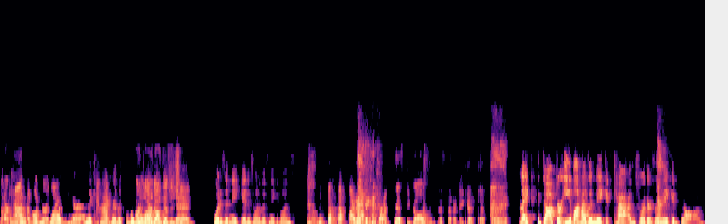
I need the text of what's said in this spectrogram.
But our Oh, cat there's i all want her dog like hair and the cat hair. Like what Our you Our, dog doesn't shed. shed. What is it? Naked? Is it one of those naked ones? I don't think that exists do dogs exist that are naked Like Dr. Eva has a naked cat. I'm sure there's a naked dog.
